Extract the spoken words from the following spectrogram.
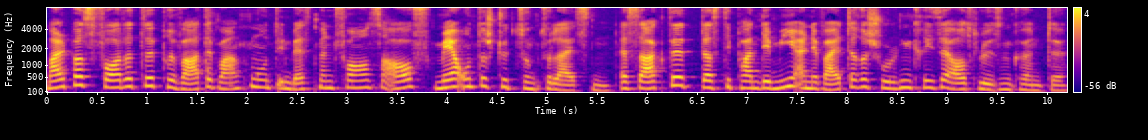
Malpass forderte private Banken und Investmentfonds auf, mehr Unterstützung zu leisten. Er sagte, dass die Pandemie eine weitere Schuldenkrise auslösen könnte.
